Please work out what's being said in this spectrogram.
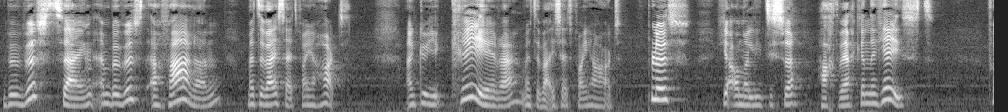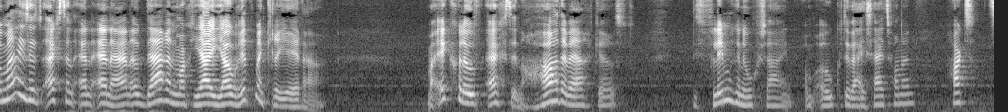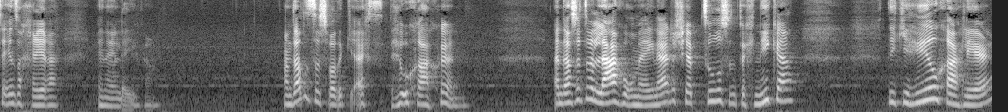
bewust zijn en bewust ervaren met de wijsheid van je hart. En kun je creëren met de wijsheid van je hart. Plus je analytische, hardwerkende geest. Voor mij is het echt een en-en. En ook daarin mag jij jouw ritme creëren. Maar ik geloof echt in harde werkers. Die slim genoeg zijn om ook de wijsheid van hun hart te integreren in hun leven. En dat is dus wat ik je echt heel graag gun. En daar zitten we lagen omheen. Hè? Dus je hebt tools en technieken die ik je heel graag leer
